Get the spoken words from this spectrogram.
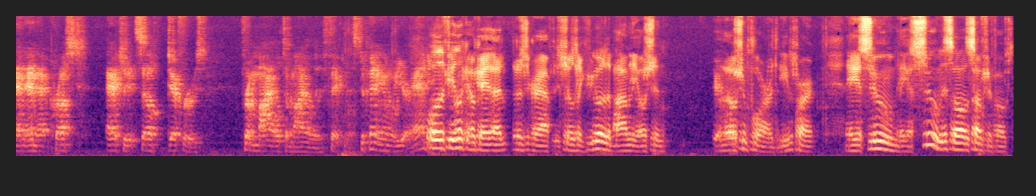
and and that crust actually itself differs from mile to mile in thickness, depending on where you're at. Well, if you look, okay, that, there's a graph. It shows like if you go to the bottom of the ocean, or the ocean floor at the deepest part, they assume they assume this is all assumption, folks,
